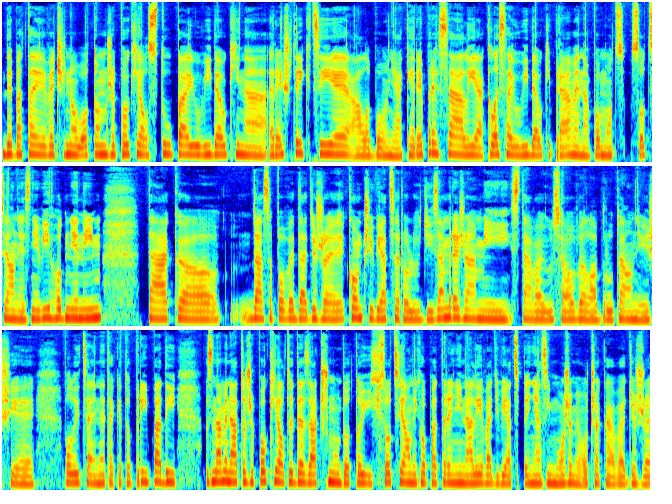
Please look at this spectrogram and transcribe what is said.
debata je väčšinou o tom, že pokiaľ stúpajú výdavky na reštrikcie alebo nejaké represálie a klesajú výdavky práve na pomoc sociálne znevýhodneným, tak e, dá sa povedať, že končí viacero ľudí za mrežami, stávajú sa oveľa brutálnejšie policajné takéto prípady. Znamená to, že pokiaľ teda začnú do tých sociálnych opatrení nalievať viac peňazí, môžeme očakávať, že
